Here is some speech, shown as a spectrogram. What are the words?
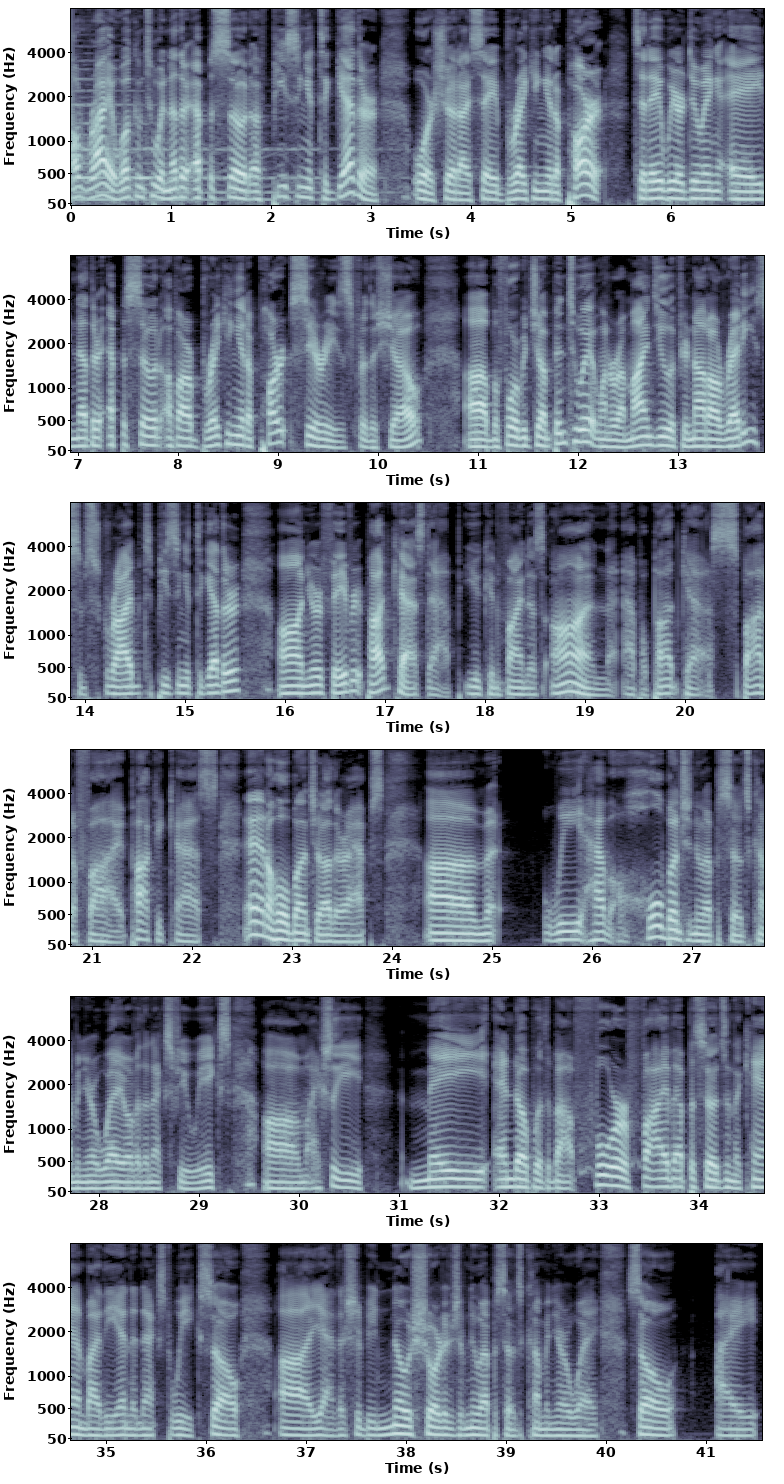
All right, welcome to another episode of Piecing It Together, or should I say, Breaking It Apart. Today we are doing another episode of our Breaking It Apart series for the show. Uh, before we jump into it, I want to remind you if you're not already, subscribe to Piecing It Together on your favorite podcast app. You can find us on Apple Podcasts, Spotify, Pocket Casts, and a whole bunch of other apps. Um, we have a whole bunch of new episodes coming your way over the next few weeks. Um, actually, may end up with about four or five episodes in the can by the end of next week. So, uh, yeah, there should be no shortage of new episodes coming your way. So, I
